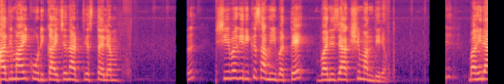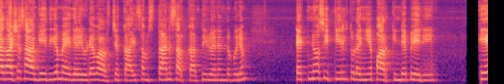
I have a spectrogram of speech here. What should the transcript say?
ആദ്യമായി കൂടിക്കാഴ്ച നടത്തിയ സ്ഥലം. ശിവഗിരിക്ക് സമീപത്തെ വനജാക്ഷി മന്ദിരം. ബഹിരാകാശ സാങ്കേതിക മേഖലയുടെ വളർച്ചയ്ക്കായി സംസ്ഥാന സർക്കാർ തിരുവനന്തപുരം ടെക്നോ സിറ്റിയിൽ തുടങ്ങിയ പാർക്കിന്റെ പേര് കെ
